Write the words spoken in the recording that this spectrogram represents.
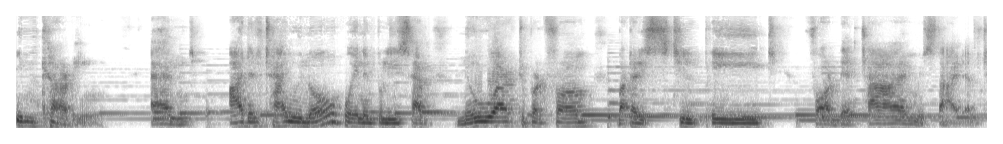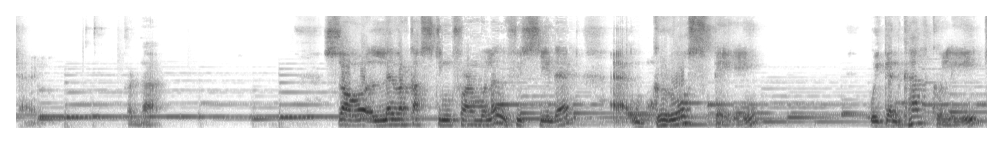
incurring and idle time we know when employees have no work to perform but are still paid for their time is the idle time for that so labor costing formula if you see that uh, gross pay we can calculate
